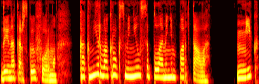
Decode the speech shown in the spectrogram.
да и нотарскую форму — как мир вокруг сменился пламенем портала. Миг,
